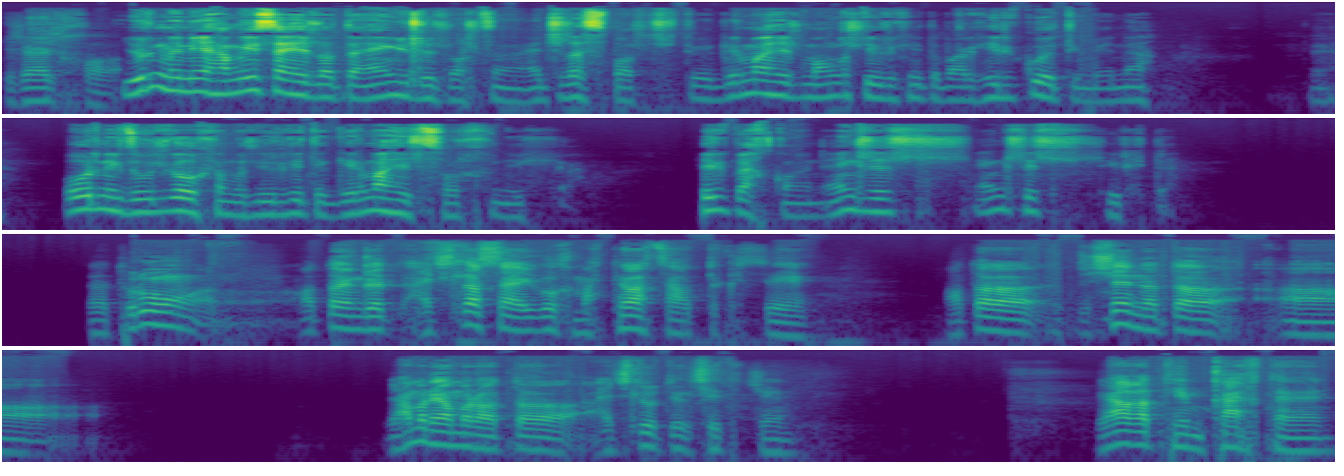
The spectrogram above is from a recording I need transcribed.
гэж ойлгох уу? Ер нь миний хамгийн сайн хэл одоо англи хэл болсон. Ажлаас болж. Тэгээ герман хэл Монголд ерөнхийдөө баг хэрэггүй байдаг юм байна. Өөр нэг зөвлөгөө өгөх юм бол ерөнхийдөө герман хэл сурах нэг хэрэг байхгүй байна. Англи хэл англи хэл хэрэгтэй. За түрүүн одоо ингээд ажилласаа айгүйх мотивац авдаг гэсэн. Одоо жишээ нь одоо ямар ямар одоо ажлуудыг шийдэж байна. Яагаад тийм кайфтай байна?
